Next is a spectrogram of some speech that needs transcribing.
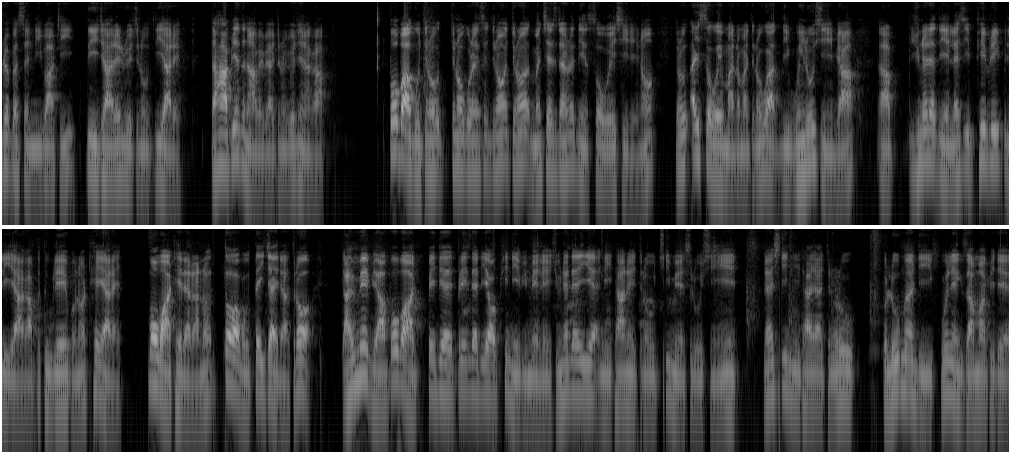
100%နီးပါးထိတည်ကြတယ်လို့ကျွန်တော်သိရတယ်။ဒါဟာပြဿနာပဲဗျာကျွန်တော်ပြောချင်တာက ပေါ်ပါကိုကျွန်တော်ကျွန်တော်ကိုယ်တိုင်ကျွန်တော်ကျွန်တော်မန်ချက်စတာနဲ့တင်ဆော့ဝဲရှိတယ်နော်ကျွန်တော်အဲ့ဆော့ဝဲမှာတော့မှကျွန်တော်ကဒီဝင်လို့ရှိရင်ဗျာအာ United တင်လက်ရှိ favorite player ကဘယ်သူလဲပေါ့နော်ထည့်ရတယ်ပေါ်ပါထည့်တာနော်တော့ကိုတိတ်ကြိုက်တာဆိုတော့ဒါပေမဲ့ဗျာပေါ်ပါပေတဲ့ပရိသတ်တယောက်ဖြစ်နေပြီမဲ့လေ United ရဲ့အနေထားနဲ့ကျွန်တော်ကြည့်မယ်ဆိုလို့ရှိရင်လက်ရှိအနေထားရကျွန်တော်တို့ Blue Man ဒီ Queen League ကစားမဖြစ်တဲ့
